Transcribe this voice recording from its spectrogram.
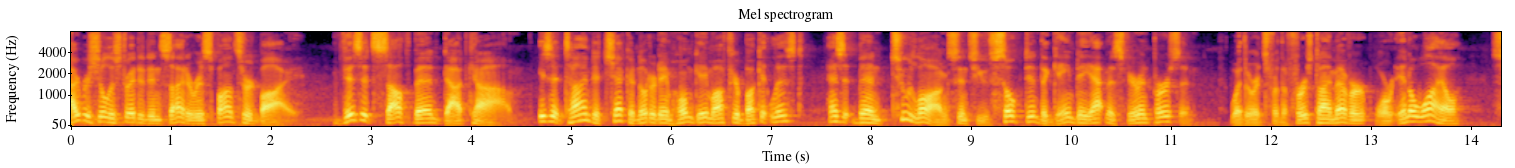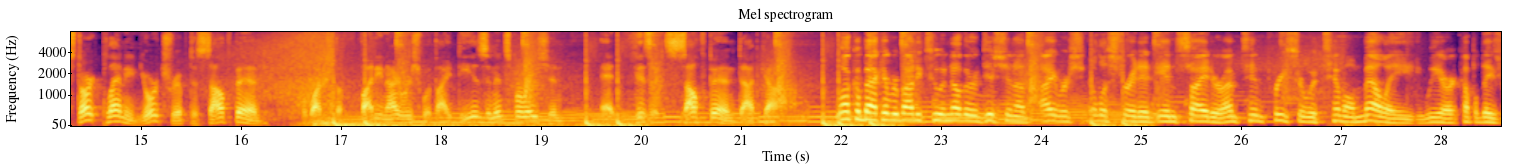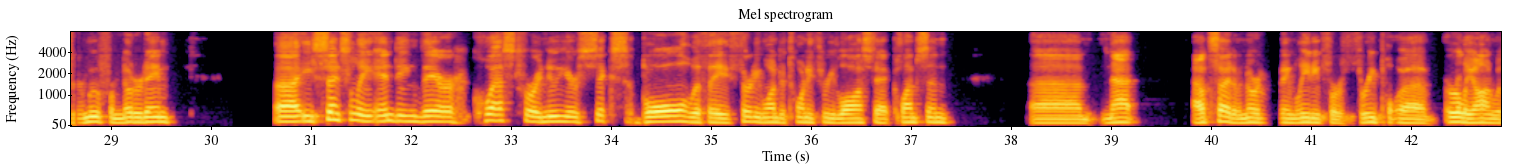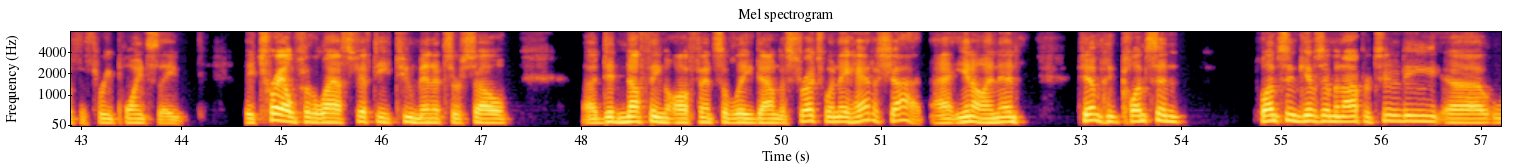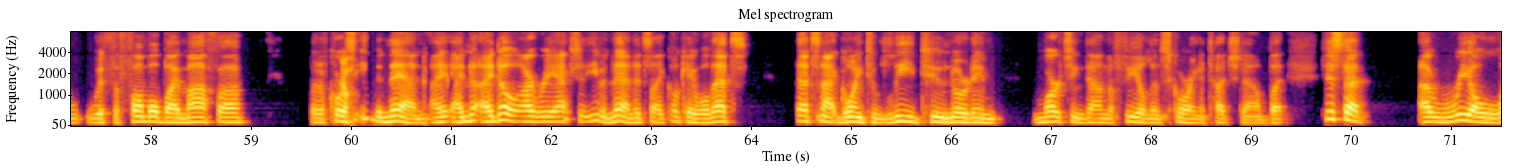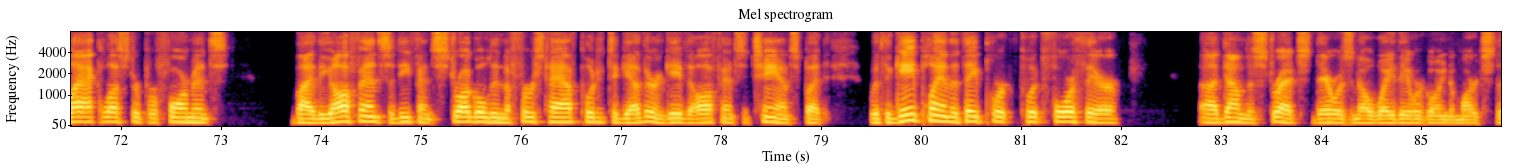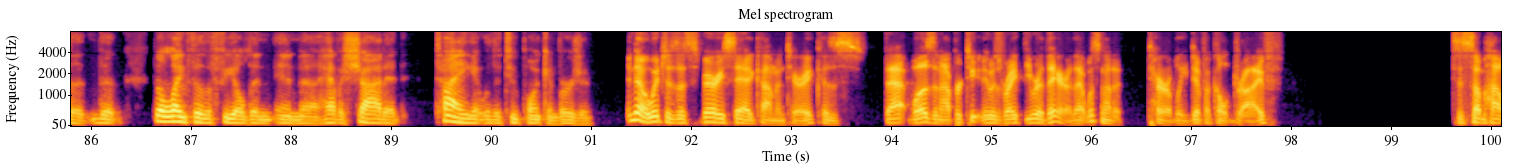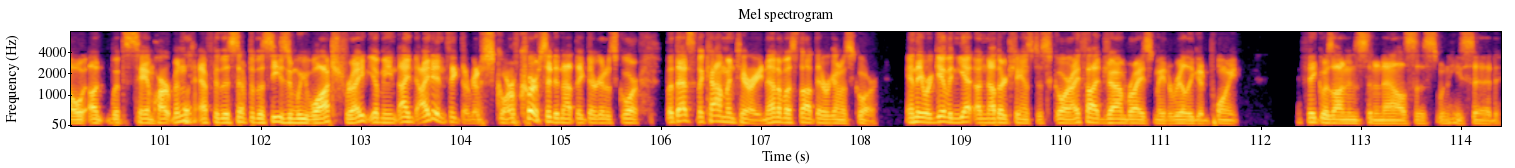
Irish Illustrated Insider is sponsored by Visit Southbend.com. Is it time to check a Notre Dame home game off your bucket list? Has it been too long since you've soaked in the game day atmosphere in person? Whether it's for the first time ever or in a while, start planning your trip to South Bend to watch the Fighting Irish with ideas and inspiration at visitsouthbend.com. Welcome back, everybody, to another edition of Irish Illustrated Insider. I'm Tim Prister with Tim O'Malley. We are a couple days removed from Notre Dame, uh, essentially ending their quest for a New Year's Six bowl with a 31 to 23 loss at Clemson. Um, not outside of Notre Dame leading for three uh, early on with the three points. They they trailed for the last 52 minutes or so uh, did nothing offensively down the stretch when they had a shot. Uh, you know, and then Tim Clemson, Clemson gives them an opportunity uh, with the fumble by Mafah. But of course, even then, I, I know I know our reaction. Even then, it's like, okay, well, that's that's not going to lead to Notre Dame marching down the field and scoring a touchdown. But just a a real lackluster performance by the offense. The defense struggled in the first half, put it together, and gave the offense a chance. But with the game plan that they put put forth there uh, down the stretch, there was no way they were going to march the the the length of the field and and uh, have a shot at tying it with a two point conversion. No, which is a very sad commentary because that was an opportunity. It was right you were there. That was not a terribly difficult drive to somehow uh, with Sam Hartman after this after the season we watched, right? I mean, I, I didn't think they were going to score. Of course, I did not think they were going to score, but that's the commentary. None of us thought they were going to score, and they were given yet another chance to score. I thought John Bryce made a really good point. I think it was on instant analysis when he said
